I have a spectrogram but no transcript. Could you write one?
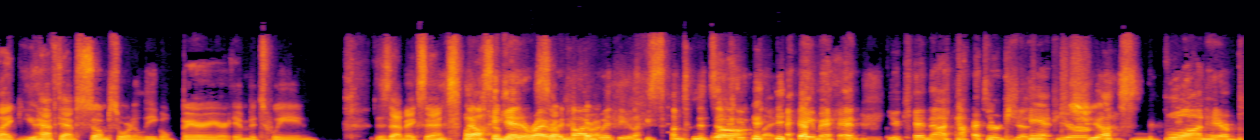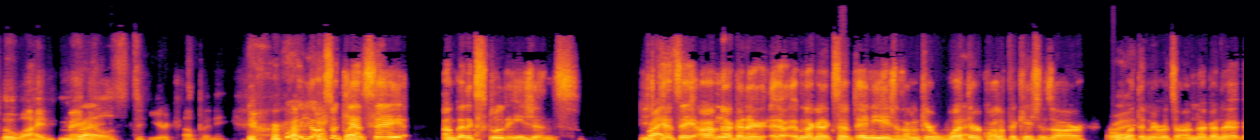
like you have to have some sort of legal barrier in between. Does that make sense? no, I get it, right? Right. some- No, I'm with you. Like something to tell Well, people, like, yeah. "Hey, man, you cannot hire You just pure just blonde hair, blue eyed males to your company." Well, you also Right. can't say I'm going to exclude Asians. You Right. can't say I'm not going to. Uh, I'm not going to accept any Asians. I don't care what Right. their qualifications are or Right. what the merits are. I'm not going to.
